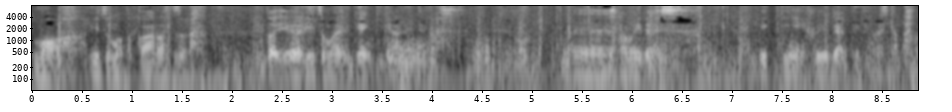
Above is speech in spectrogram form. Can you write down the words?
もういつもと変わらずといういつもより元気に歩いてます、えー寒いです。一気に冬がやってきました。昨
